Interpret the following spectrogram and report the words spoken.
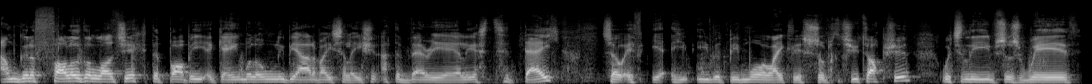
I'm going to follow the logic that Bobby, again, will only be out of isolation at the very earliest today. So if he, he would be more likely a substitute option, which leaves us with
